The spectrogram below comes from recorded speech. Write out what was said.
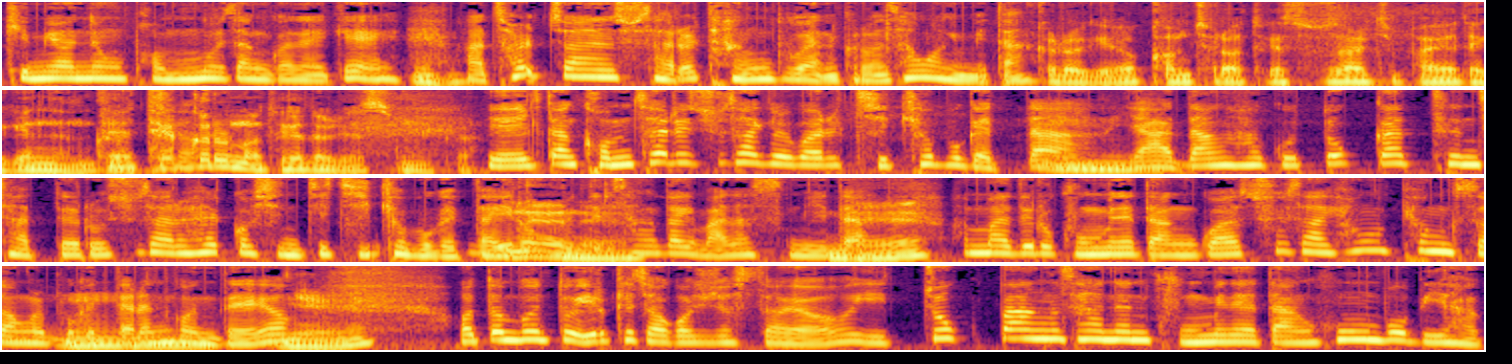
김현웅 법무장관에게 음. 아, 철저한 수사를 당부한 그런 상황입니다. 그러게요. 검찰 어떻게 수사할지 봐야 되겠는데. 그렇죠. 댓글은 어떻게 달렸습니까? 예, 일단 검찰의 수사 결과를 지켜보겠다. 음. 야당하고 똑같은 잣대로 수사를 할 것인지 지켜보겠다. 이런 네네. 분들이 상당히 많았습니다. 네. 한마디로 국민의당과 수사 형평성을 보겠다는 음. 건데요. 예. 어떤 분 또 이렇게 적어주셨어요. 이 쪽방 사는 국민의당 홍보비하고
